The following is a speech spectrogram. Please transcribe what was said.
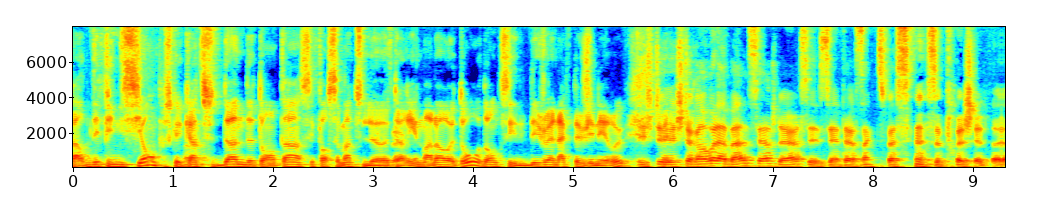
par définition, puisque quand tu donnes de ton temps, c'est forcément tu n'as rien demandé en retour, donc c'est déjà un acte généreux. Et je te, je te renvoie la balle, Serge, d'ailleurs, c'est intéressant que tu fasses ce projet-là.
